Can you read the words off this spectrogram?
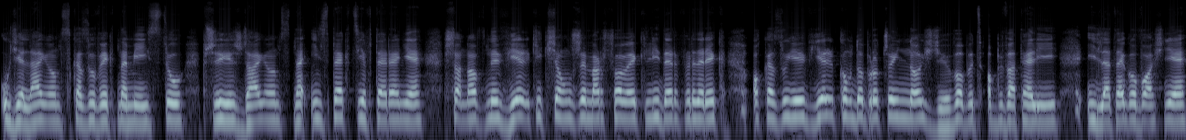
udzielając wskazówek na miejscu, przyjeżdżając na inspekcję w terenie. Szanowny wielki książę marszałek lider Fryderyk okazuje wielką dobroczynność wobec obywateli i dlatego właśnie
